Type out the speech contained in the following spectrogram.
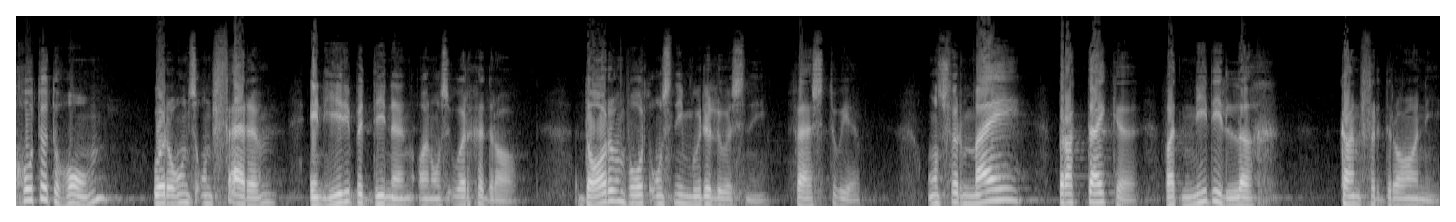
God het hom oor ons ontferm en hierdie bediening aan ons oorgedra. Daarom word ons nie moedeloos nie. Vers 2. Ons vermy praktyke wat nie die lig kan verdra nie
